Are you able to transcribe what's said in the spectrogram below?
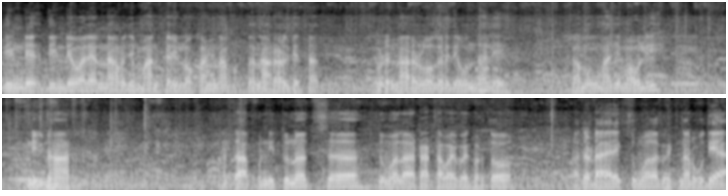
दिंडे दिंडेवाल्यांना म्हणजे मानकरी लोकांना फक्त नारळ देतात. एवढं नारळ वगैरे देऊन झाले. का मग माझी माऊली? निघणार. आता आपण इथूनच तुम्हाला टाटा बाय बाय करतो. आता डायरेक्ट तुम्हाला भेटणार उद्या.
